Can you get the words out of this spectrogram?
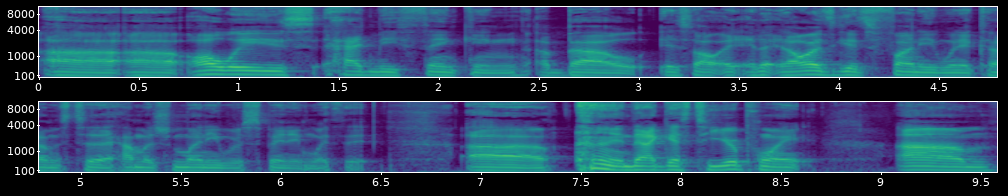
uh, uh, always had me thinking about. It's all it, it always gets funny when it comes to how much money we're spending with it. Uh, and I guess to your point, um,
